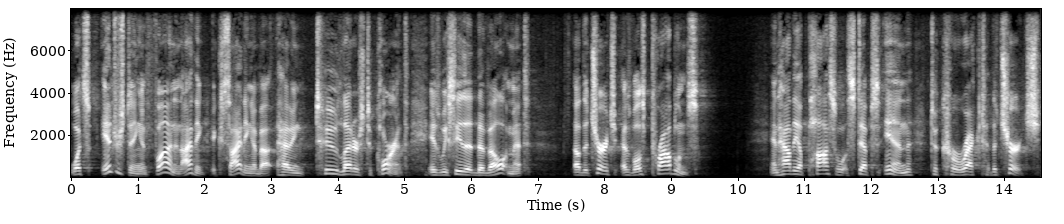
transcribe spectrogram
What's interesting and fun, and I think exciting about having two letters to Corinth, is we see the development of the church as well as problems and how the apostle steps in to correct the church.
